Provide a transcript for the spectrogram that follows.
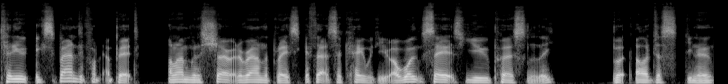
Can you expand upon it a bit? And I'm going to share it around the place if that's okay with you. I won't say it's you personally, but I'll just, you know,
